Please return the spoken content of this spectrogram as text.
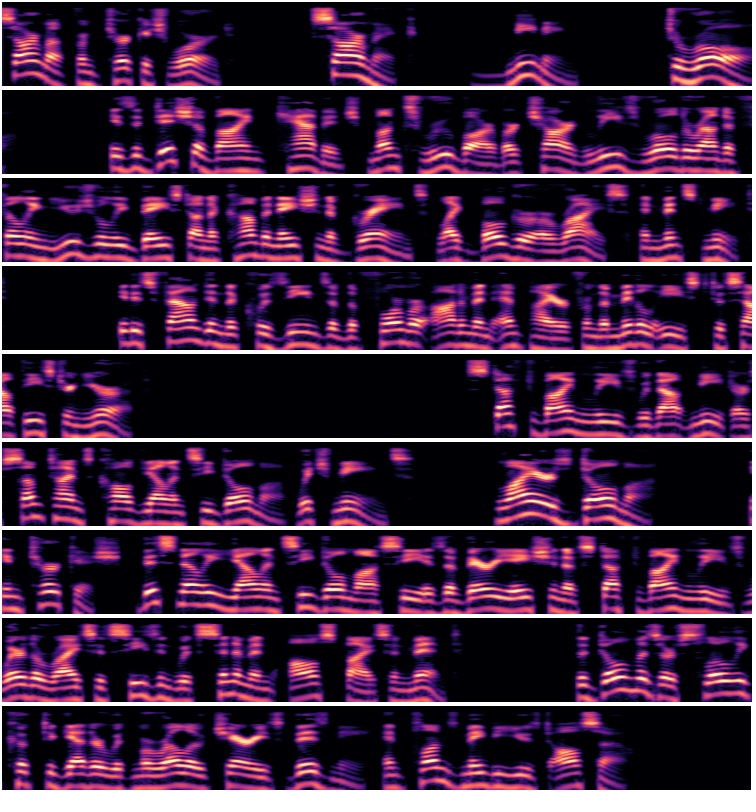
Sarma, from Turkish word sarmak, meaning to roll, is a dish of vine, cabbage, monk's rhubarb or chard leaves rolled around a filling usually based on a combination of grains, like bulgur or rice, and minced meat. It is found in the cuisines of the former Ottoman Empire from the Middle East to southeastern Europe. Stuffed vine leaves without meat are sometimes called yalansi dolma, which means liar's dolma in Turkish. Vişneli yalansi dolmasi is a variation of stuffed vine leaves where the rice is seasoned with cinnamon, allspice and mint. The dolmas are slowly cooked together with morello cherries visni, and plums may be used also.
